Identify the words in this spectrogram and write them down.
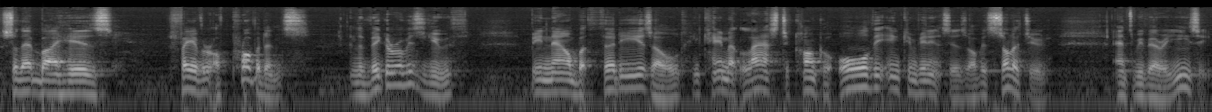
so that by his favor of providence and the vigor of his youth, being now but thirty years old, he came at last to conquer all the inconveniences of his solitude and to be very easy.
